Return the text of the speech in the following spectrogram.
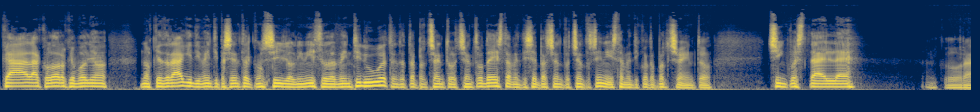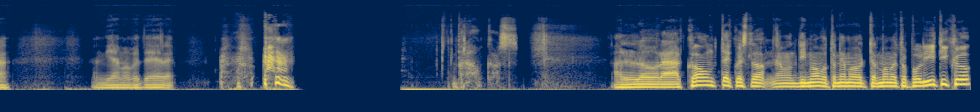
cala coloro che vogliono che Draghi diventi Presidente del Consiglio all'inizio del 22, 33% centrodestra, 26% centrosinistra, 24% 5 Stelle. Ancora andiamo a vedere. Broncos. Allora, Conte, questo di nuovo torniamo al termometro politico.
